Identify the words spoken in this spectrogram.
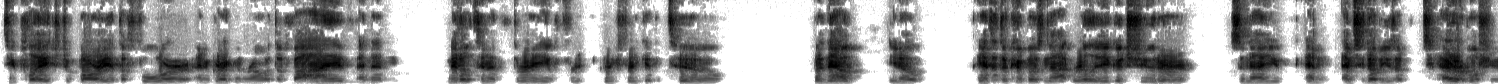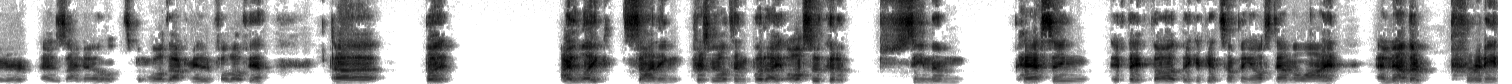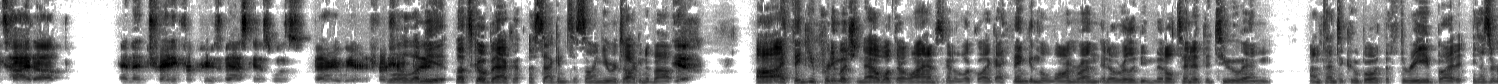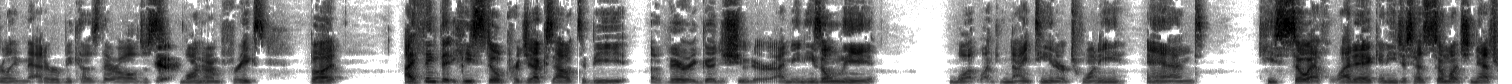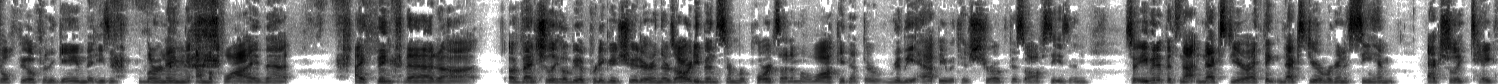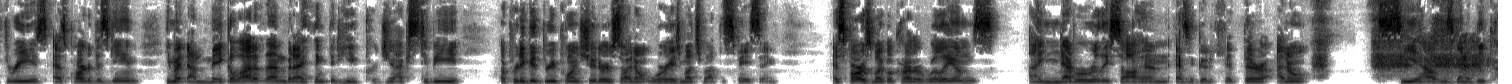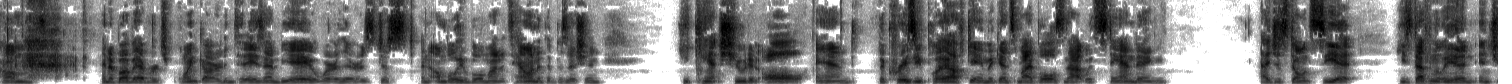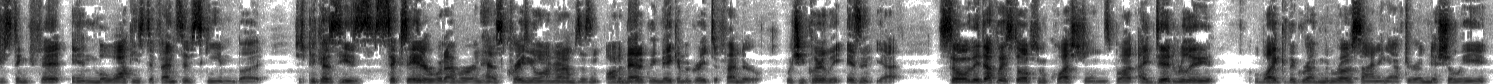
do you play Jabari at the four and Greg Monroe at the five, and then Middleton at the three, Greek Freak at the two? But now you know Antetokounmpo's not really a good shooter, so now you and MCW is a terrible shooter, as I know it's been well documented in Philadelphia. Uh, but I like signing Khris Middleton, but I also could have seen them passing if they thought they could get something else down the line. And now they're pretty tied up. And then trading for Greivis Vasquez was very weird. First well, let me let's go back a second to something you were talking about. Yeah. Uh, I think you pretty much know what their lineup is going to look like. I think in the long run, it'll really be Middleton at the two and Antetokounmpo at the three, but it doesn't really matter because they're all just yeah. long arm freaks. But I think that he still projects out to be a very good shooter. I mean, he's only what like 19 or 20 and he's so athletic and he just has so much natural feel for the game that he's learning on the fly that I think that uh, eventually he'll be a pretty good shooter. And there's already been some reports out of Milwaukee that they're really happy with his stroke this offseason. So even if it's not next year, I think next year we're going to see him actually take threes as part of his game. He might not make a lot of them, but I think that he projects to be a pretty good three point shooter, so I don't worry as much about the spacing. As far as Michael Carter Williams, I never really saw him as a good fit there. I don't see how he's going to become an above average point guard in today's NBA where there's just an unbelievable amount of talent at the position. he can't shoot at all. And the crazy playoff game against my Bulls notwithstanding, I just don't see it. He's definitely an interesting fit in Milwaukee's defensive scheme, but just because he's six eight or whatever and has crazy long arms doesn't automatically make him a great defender, which he clearly isn't yet. So they definitely still have some questions, but I did really like the Greg Monroe signing after initially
